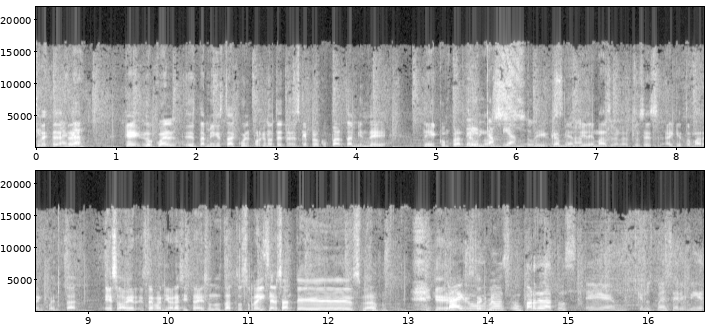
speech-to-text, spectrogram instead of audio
Ajá. que lo cual eh, también está cool porque no te tienes que preocupar también de, de comprarte De ir unos- cambiando, de ir cambiando y ajá. demás, ¿verdad? Entonces hay que tomar en cuenta eso. A ver, Estefanía, ahora sí traes unos datos re interesantes, ¿verdad? Y que, Traigo cool. un par de datos eh, que nos pueden servir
